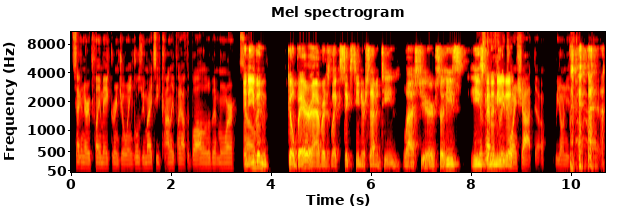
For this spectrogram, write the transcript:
secondary playmaker in Joe Ingles. We might see Conley play off the ball a little bit more. So. And even Gobert averaged like 16 or 17 last year, so he's he's he going to need a point shot though. We don't need. To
